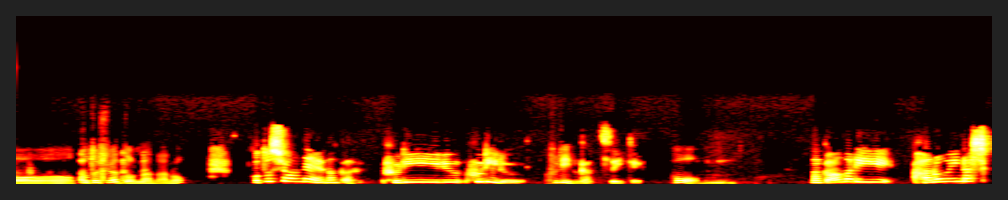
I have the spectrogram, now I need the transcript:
おー。今年はどんなんなの？今年はねなんかフリルフリルフリル？がついてる、ほう。うんなんかあんまりハロウィンらし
